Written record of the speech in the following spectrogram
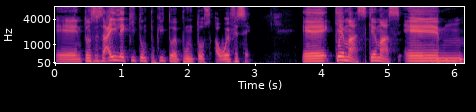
Eh, entonces ahí le quito un poquito de puntos a UFC. Eh, ¿Qué más? ¿Qué más? Em,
